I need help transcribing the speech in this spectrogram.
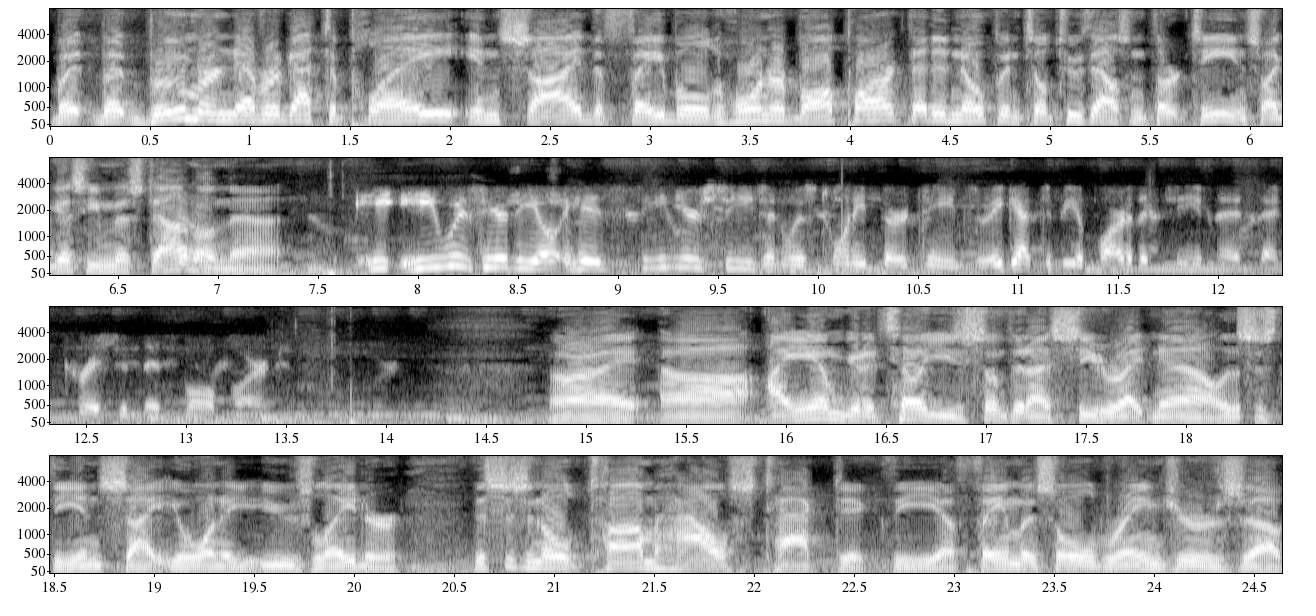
but but Boomer never got to play inside the fabled Horner Ballpark. That didn't open until 2013, so I guess he missed out on that. He, he was here. The his senior season was 2013, so he got to be a part of the team that that christened this ballpark. All right. Uh, I am going to tell you something I see right now. This is the insight you'll want to use later. This is an old Tom House tactic, the uh, famous old Rangers uh,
